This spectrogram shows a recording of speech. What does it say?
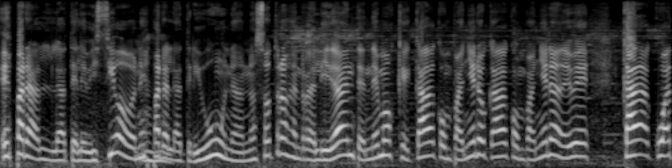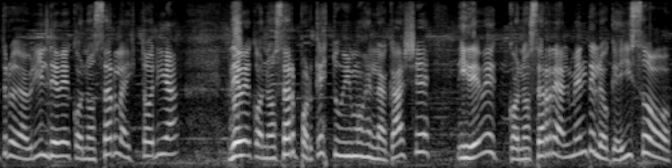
es para la televisión, es para la tribuna. Nosotros en realidad entendemos que cada compañero, cada compañera debe, cada 4 de abril debe conocer la historia, debe conocer por qué estuvimos en la calle y debe conocer realmente lo que hizo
